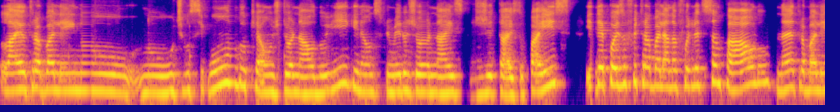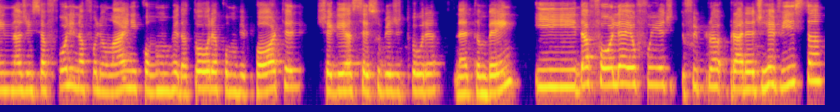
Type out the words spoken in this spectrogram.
Lá eu trabalhei no, no Último Segundo, que é um jornal do IG, né, um dos primeiros jornais digitais do país. E depois eu fui trabalhar na Folha de São Paulo, né? Trabalhei na agência Folha e na Folha Online como redatora, como repórter. Cheguei a ser subeditora, né, também. E da Folha eu fui, fui para a área de revista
